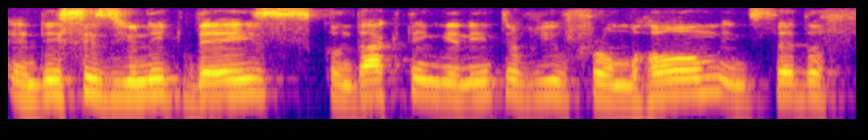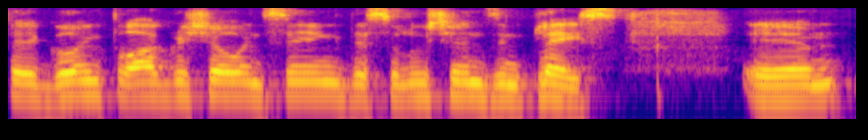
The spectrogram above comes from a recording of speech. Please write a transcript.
and this is unique days conducting an interview from home instead of uh, going to AgriShow and seeing the solutions in place. Um,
